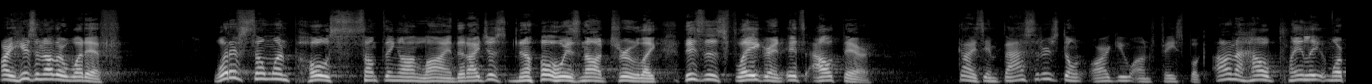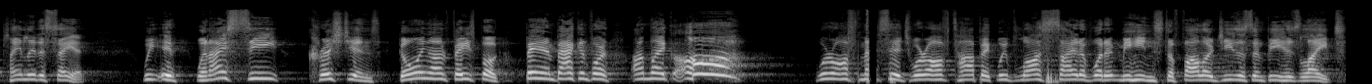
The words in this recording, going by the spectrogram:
All right, here's another what if. What if someone posts something online that I just know is not true? Like, this is flagrant, it's out there. Guys, ambassadors don't argue on Facebook. I don't know how plainly, more plainly to say it. We, if, when I see Christians going on Facebook, bam, back and forth, I'm like, oh, we're off message, we're off topic. We've lost sight of what it means to follow Jesus and be his light.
